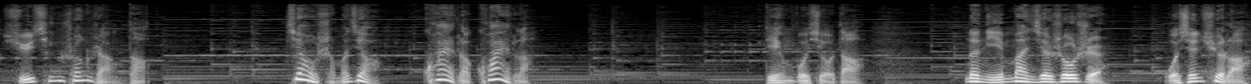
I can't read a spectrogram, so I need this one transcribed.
徐清霜嚷道：“叫什么叫？快了，快了！”丁不朽道：“那你慢些收拾，我先去了。”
